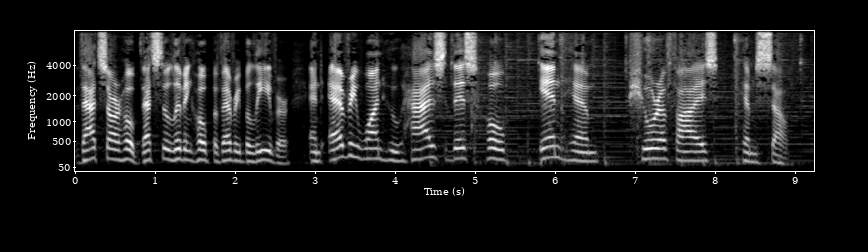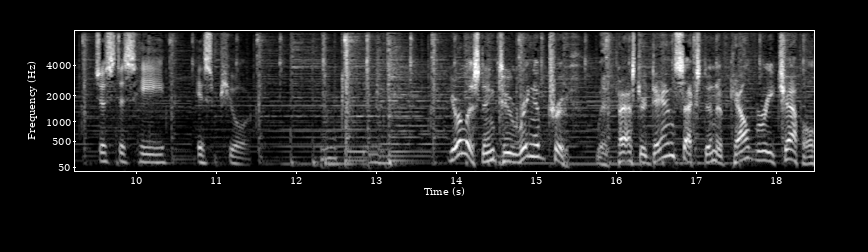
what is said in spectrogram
That's our hope. That's the living hope of every believer. And everyone who has this hope in him purifies himself, just as he is pure. You're listening to Ring of Truth with Pastor Dan Sexton of Calvary Chapel,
